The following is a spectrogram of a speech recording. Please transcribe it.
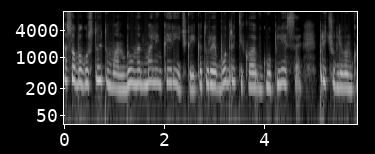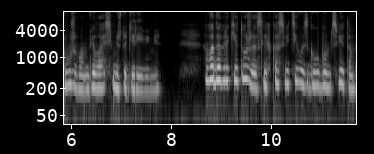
Особо густой туман был над маленькой речкой, которая бодро текла вглубь леса, причудливым кружевом велась между деревьями. Вода в реке тоже слегка светилась голубым цветом,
